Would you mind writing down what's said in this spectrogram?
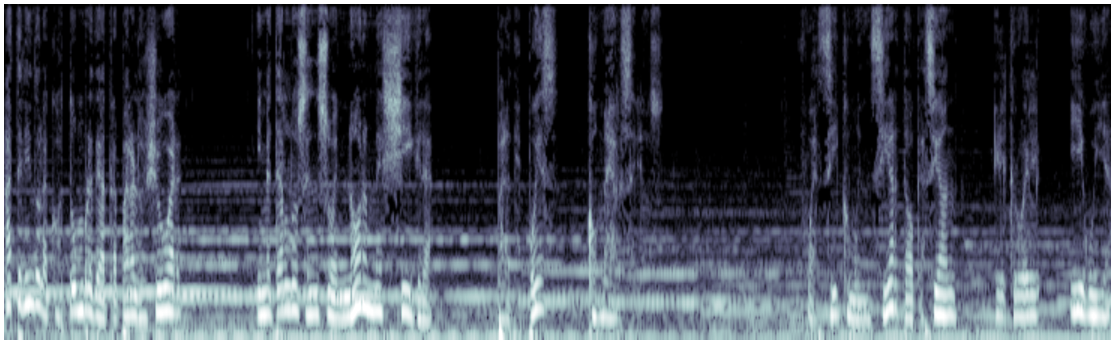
ha tenido la costumbre de atrapar a los Yuar y meterlos en su enorme shigra para después comérselos. Fue así como en cierta ocasión el cruel Iguia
